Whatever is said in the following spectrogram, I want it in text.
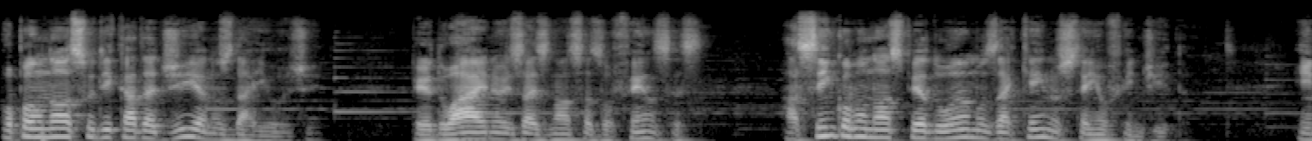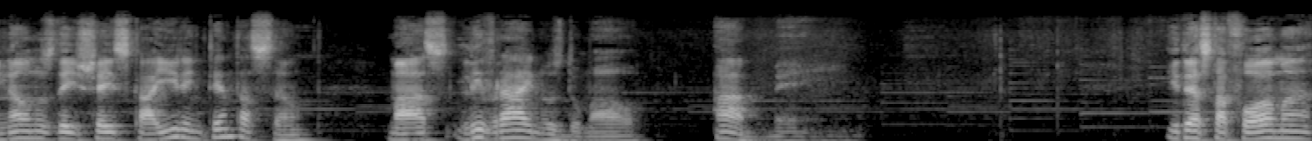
O pão nosso de cada dia nos dai hoje Perdoai-nos as nossas ofensas, assim como nós perdoamos a quem nos tem ofendido. E não nos deixeis cair em tentação, mas livrai-nos do mal. Amém. E desta forma,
